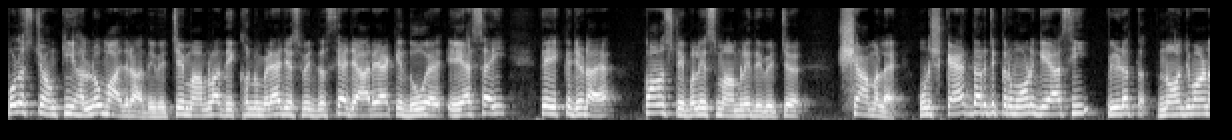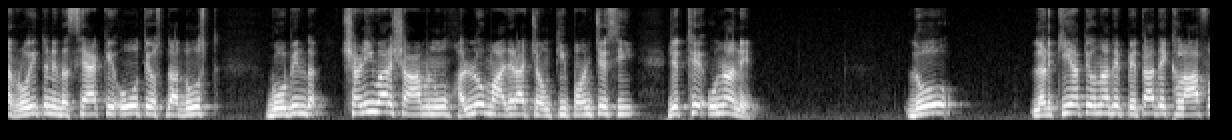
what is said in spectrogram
ਪੁਲਿਸ ਚੌਂਕੀ ਹੱਲੋ ਮਾਜਰਾ ਦੇ ਵਿੱਚ ਇਹ ਮਾਮਲਾ ਦੇਖਣ ਨੂੰ ਮਿਲਿਆ, ਜਿਸ ਵਿੱਚ ਦੱਸਿਆ ਜਾ ਰਿਹਾ ਕਿ ਦੋ ਏਐਸਆਈ ਤੇ ਇੱਕ ਜਿਹੜਾ ਹੈ, ਕਾਂਸਟੇਬਲ ਇਸ ਮਾਮਲੇ ਦੇ ਵਿੱਚ ਸ਼ਾਮਲ ਹੈ। ਹੁਣ ਸ਼ਿਕਾਇਤ ਦਰਜ ਕਰਵਾਉਣ ਗਿਆ ਸੀ, ਪੀੜਤ ਨੌਜਵਾਨ ਰੋਹਿਤ ਨੇ ਦੱਸਿਆ ਕਿ ਉਹ ਤੇ ਉਸ ਦਾ ਦੋਸਤ ਗੋਬਿੰਦ ਸ਼ਨੀਵਾਰ ਸ਼ਾਮ ਨੂੰ ਹੱਲੋ ਮਾਜਰਾ ਚੌਂਕੀ ਪਹੁੰਚੇ ਸੀ, ਜਿੱਥੇ ਉਹਨਾਂ ਨੇ ਦੋ ਲੜਕੀਆਂ ਤੇ ਉਹਨਾਂ ਦੇ ਪਿਤਾ ਦੇ ਖਿਲਾਫ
